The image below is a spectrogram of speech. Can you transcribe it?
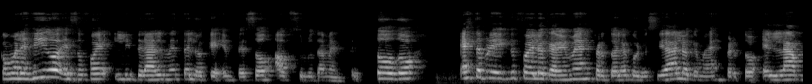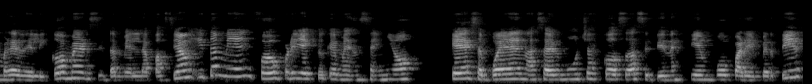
Como les digo, eso fue literalmente lo que empezó absolutamente todo. Este proyecto fue lo que a mí me despertó la curiosidad, lo que me despertó el hambre del e-commerce y también la pasión. Y también fue un proyecto que me enseñó que se pueden hacer muchas cosas si tienes tiempo para invertir.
